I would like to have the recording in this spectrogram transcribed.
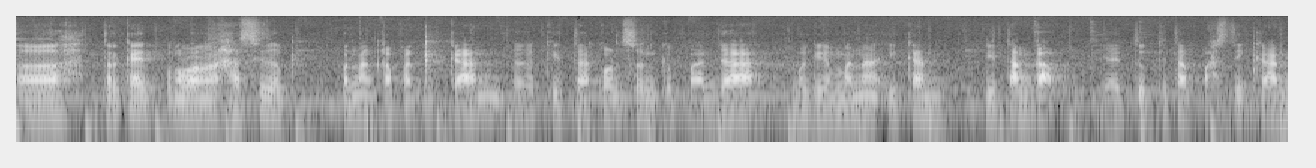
Uh, terkait pengelolaan hasil penangkapan ikan, uh, kita concern kepada bagaimana ikan ditangkap, yaitu kita pastikan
